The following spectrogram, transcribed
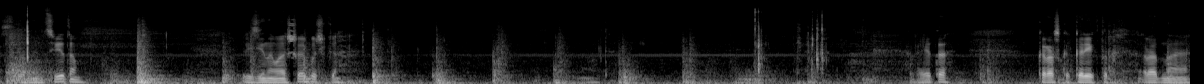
с разным цветом. Резиновая шайбочка. А это краска корректор родная.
